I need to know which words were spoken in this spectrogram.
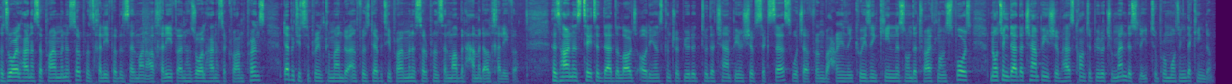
His Royal Highness the Prime Minister Prince Khalifa bin Salman Al Khalifa, and His Royal Highness the Crown Prince, Deputy Supreme Commander and First Deputy Prime Minister Prince Salman bin Hamad Al Khalifa. His Highness stated that the large audience contributed to the championship's success, which affirmed Bahrain's increasing keenness on the triathlon sport, noting that the championship has contributed tremendously to promoting the kingdom.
